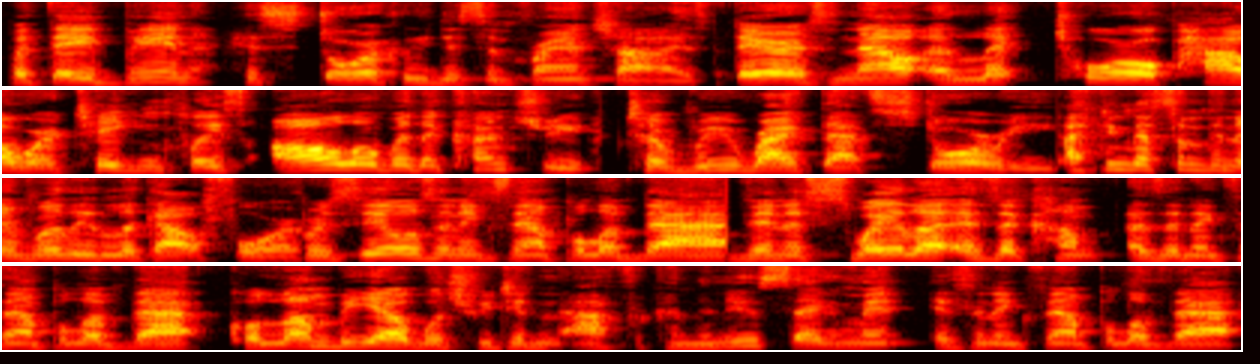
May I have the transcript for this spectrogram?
but they've been historically disenfranchised. There is now electoral power taking place all over the country to rewrite that story. I think that's something to really look out for. Brazil is an example of that. Venezuela is a com- as an example of that. Colombia, which we did in Africa in the news segment, is an example of that.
